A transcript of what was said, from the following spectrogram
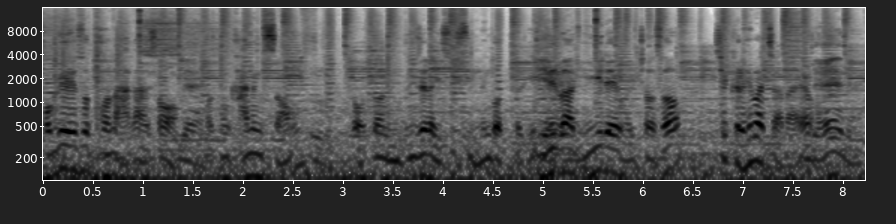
거기에서 더 나가서 네. 어떤 가능성 음. 또 어떤 문제가 있을 수 있는 것들 예. 1박 2일에 걸쳐서 체크를 해봤잖아요. 네. 네.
